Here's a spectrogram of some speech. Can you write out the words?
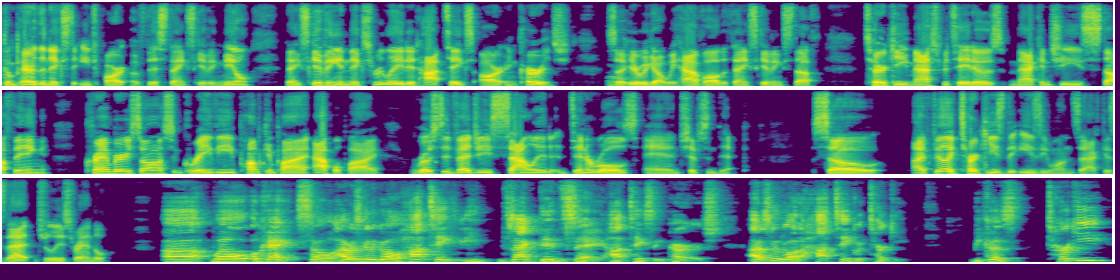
Compare the Knicks to each part of this Thanksgiving meal. Thanksgiving and Knicks related hot takes are encouraged. So Oh. here we go. We have all the Thanksgiving stuff turkey, mashed potatoes, mac and cheese, stuffing, cranberry sauce, gravy, pumpkin pie, apple pie, roasted veggies, salad, dinner rolls, and chips and dip. So I feel like turkey's the easy one, Zach. Is that Julius Randle? Uh, well, okay. So I was gonna go hot take. He, Zach did say hot takes encouraged. I was gonna go on a hot take with turkey because turkey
